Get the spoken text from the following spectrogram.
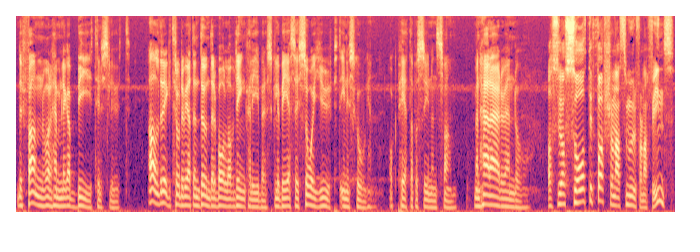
Du fann vår hemliga by till slut. Aldrig trodde vi att en dunderboll av din kaliber skulle bege sig så djupt in i skogen och peta på synens svamp. Men här är du ändå. Alltså jag sa till farsan att smurfarna finns.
